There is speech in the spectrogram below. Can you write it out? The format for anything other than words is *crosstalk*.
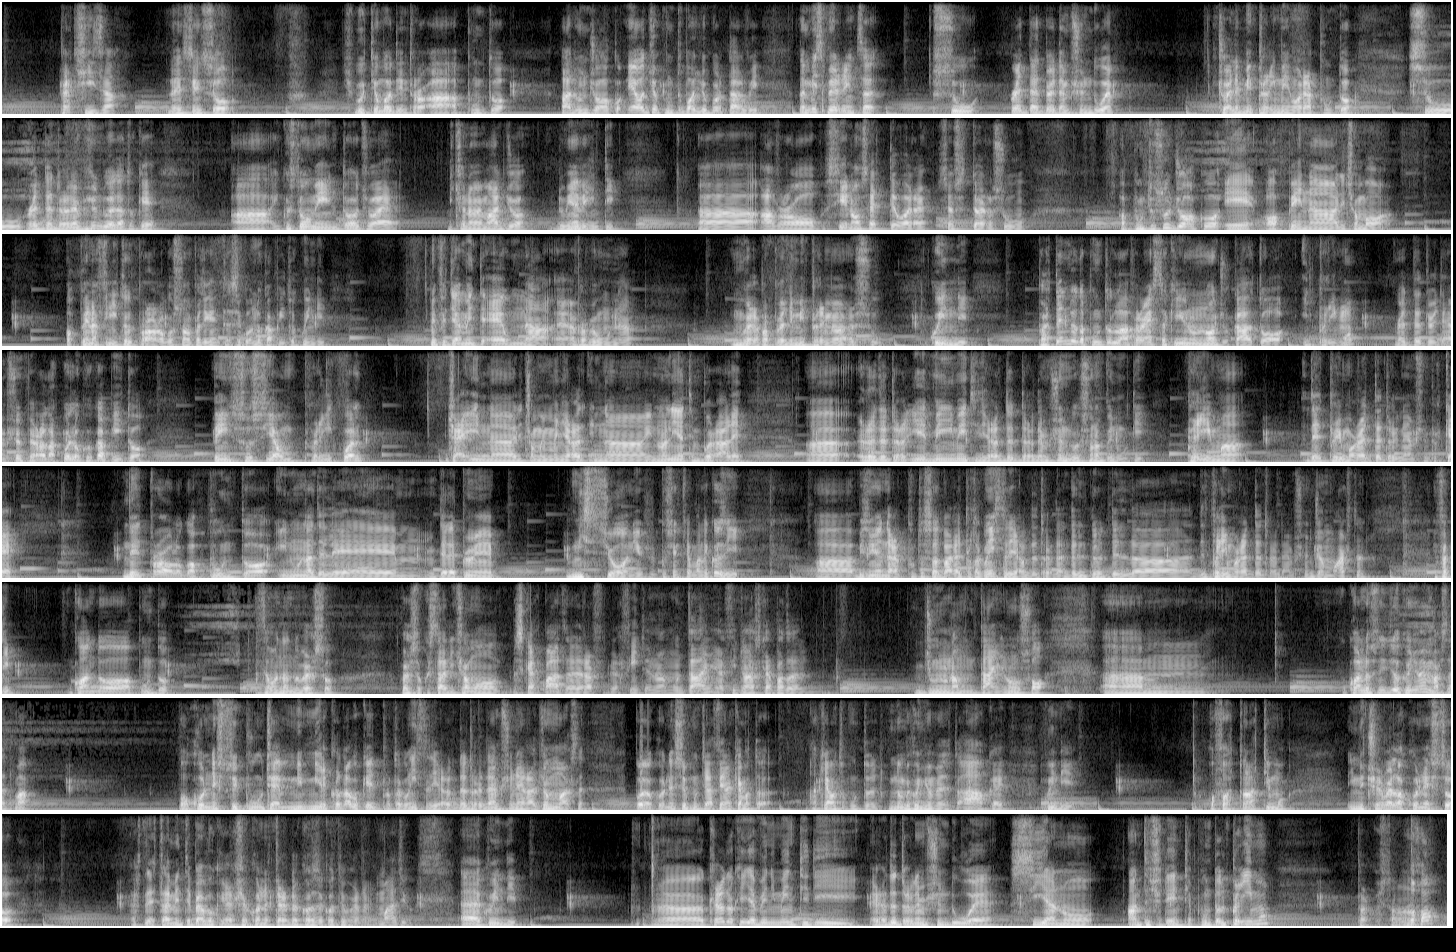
precisa, nel senso *laughs* ci buttiamo dentro a, appunto ad un gioco e oggi appunto voglio portarvi la mia esperienza su Red Dead Redemption 2 cioè le mie prime ore appunto su Red Dead Redemption 2 dato che uh, in questo momento cioè 19 maggio 2020 uh, avrò sì no 7 ore 6 7 ore su appunto sul gioco e ho appena diciamo ho appena finito il prologo sono praticamente al secondo capitolo quindi effettivamente è una è proprio un, un vero e proprio le mie prime ore su. Quindi partendo da appunto dalla premessa che io non ho giocato il primo Red Dead Redemption però da quello che ho capito penso sia un prequel cioè in diciamo in maniera in, in una linea temporale uh, Dead, gli avvenimenti di Red Dead Redemption 2 sono avvenuti prima del primo Red Dead Redemption perché nel prologo appunto in una delle, delle prime missioni, se possiamo chiamarle così, uh, bisogna andare appunto a salvare il protagonista Red Dead del, del, del, del, primo Red Dead Redemption, John Marston. Infatti, quando appunto stiamo andando verso, verso questa, diciamo, scarpata, era, era finito in una montagna, era finito in una scarpata giù in una montagna, non lo so. Um, quando ho sentito il cognome Marston ho detto, ma ho connesso i punti, cioè mi, mi, ricordavo che il protagonista di Red Dead Redemption era John Marston poi ho connesso i punti, alla fine ha chiamato, ha chiamato appunto il nome e cognome ho detto, ah ok, quindi ho fatto un attimo, il mio cervello ha connesso, è talmente bravo che riesce a connettere due cose contemporaneamente, magico. Eh, quindi, eh, credo che gli avvenimenti di Red Dead Redemption 2 siano antecedenti appunto al primo, però questo non lo so,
